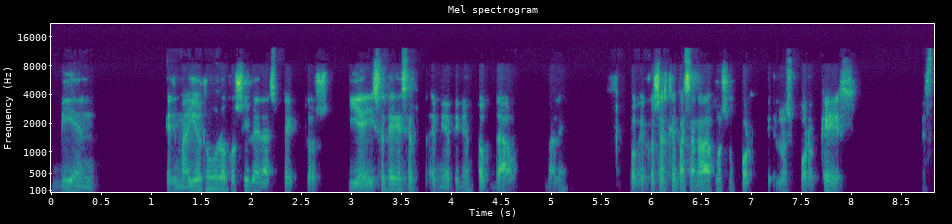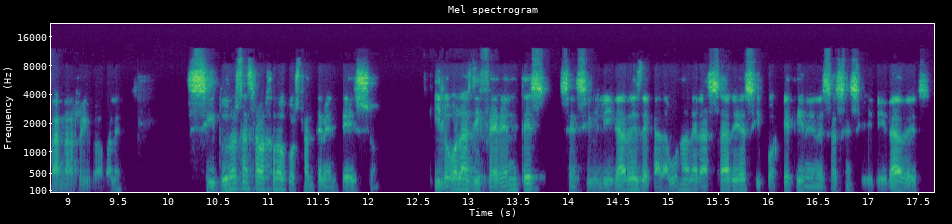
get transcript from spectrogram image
bien el mayor número posible de aspectos, y eso tiene que ser, en mi opinión, top-down, ¿vale? Porque cosas que pasan abajo son por- los porqués están arriba, ¿vale? Si tú no estás trabajando constantemente eso, y luego las diferentes sensibilidades de cada una de las áreas y por qué tienen esas sensibilidades,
